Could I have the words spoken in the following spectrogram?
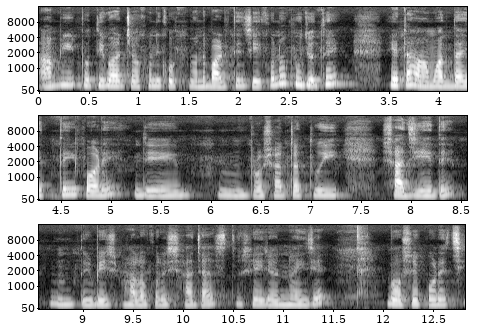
আমি প্রতিবার যখনই মানে বাড়িতে যে কোনো পুজোতে এটা আমার দায়িত্বেই পড়ে যে প্রসাদটা তুই সাজিয়ে দে তুই বেশ ভালো করে সাজাস। তো সেই জন্য এই যে বসে পড়েছি।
